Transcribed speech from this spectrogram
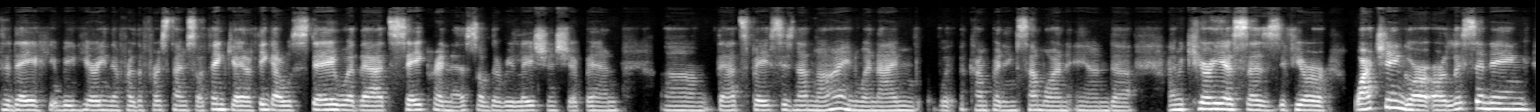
today you've been hearing them for the first time. So thank you. I think I will stay with that sacredness of the relationship and um, that space is not mine when I'm accompanying someone. And uh, I'm curious as if you're watching or, or listening,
